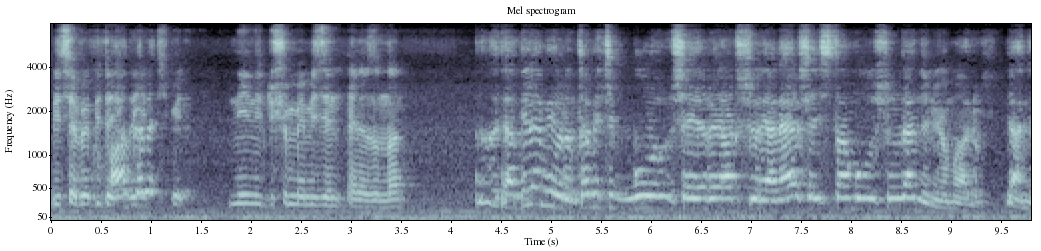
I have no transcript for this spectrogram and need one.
bir sebebi de ya da Ankara- yetişmediğini düşünmemizin en azından. Ya bilemiyorum. Tabii ki bu şeye reaksiyon yani her şey İstanbul üstünden deniyor malum. Yani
